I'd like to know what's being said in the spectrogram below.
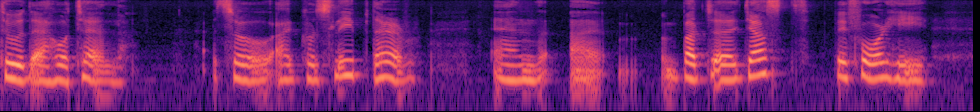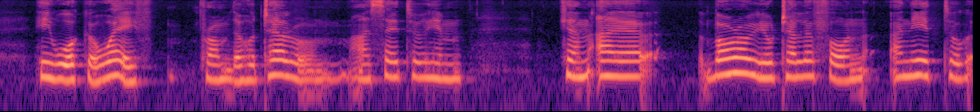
to the hotel, so I could sleep there. And I, but uh, just before he he walked away from the hotel room, I said to him, "Can I borrow your telephone? I need to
